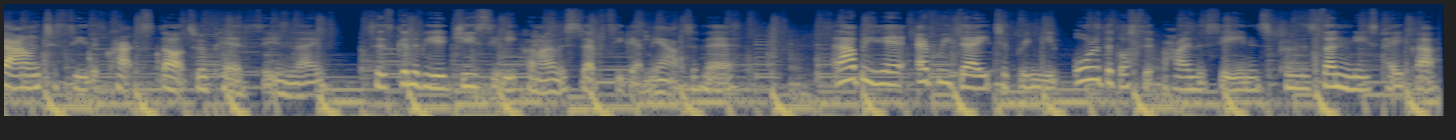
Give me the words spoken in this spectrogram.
bound to see the cracks start to appear soon, though. So it's going to be a juicy week on I'm a Celebrity Get Me Out of Here. And I'll be here every day to bring you all of the gossip behind the scenes from the Sun newspaper.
